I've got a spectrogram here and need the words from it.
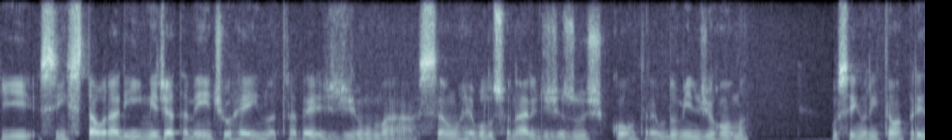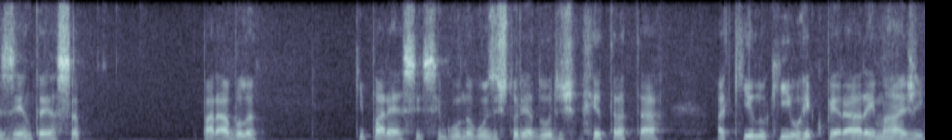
que se instauraria imediatamente o reino através de uma ação revolucionária de Jesus contra o domínio de Roma, o Senhor então apresenta essa parábola que parece, segundo alguns historiadores, retratar aquilo que ou recuperar a imagem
